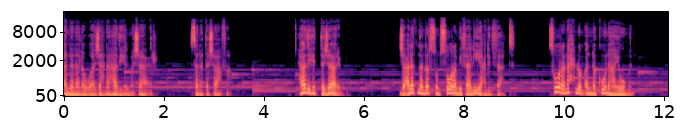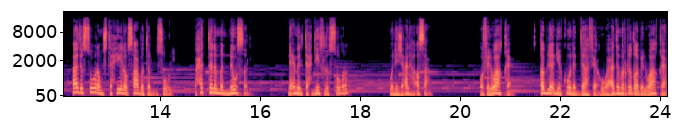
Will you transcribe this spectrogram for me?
أننا لو واجهنا هذه المشاعر سنتشافى. هذه التجارب جعلتنا نرسم صورة مثالية عن الذات صورة نحلم أن نكونها يوما. هذه الصورة مستحيلة وصعبة الوصول وحتى لما نوصل نعمل تحديث للصورة ونجعلها أصعب. وفي الواقع قبل أن يكون الدافع هو عدم الرضا بالواقع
